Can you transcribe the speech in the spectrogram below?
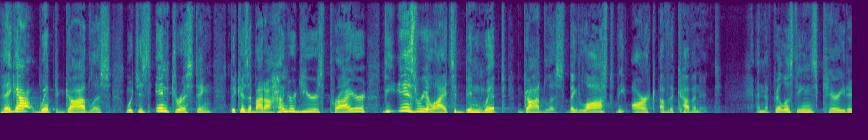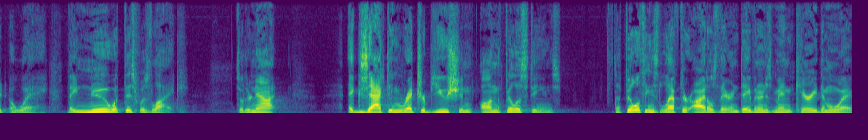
They got whipped godless, which is interesting because about 100 years prior, the Israelites had been whipped godless. They lost the Ark of the Covenant, and the Philistines carried it away. They knew what this was like. So they're now exacting retribution on the Philistines. The Philistines left their idols there, and David and his men carried them away.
